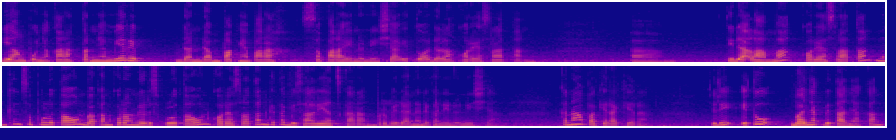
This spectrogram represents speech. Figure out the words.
Yang punya karakternya mirip dan dampaknya parah separah Indonesia itu adalah Korea Selatan. Um, tidak lama Korea Selatan mungkin 10 tahun bahkan kurang dari 10 tahun Korea Selatan kita bisa lihat sekarang perbedaannya dengan Indonesia. Kenapa kira-kira? Jadi itu banyak ditanyakan,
